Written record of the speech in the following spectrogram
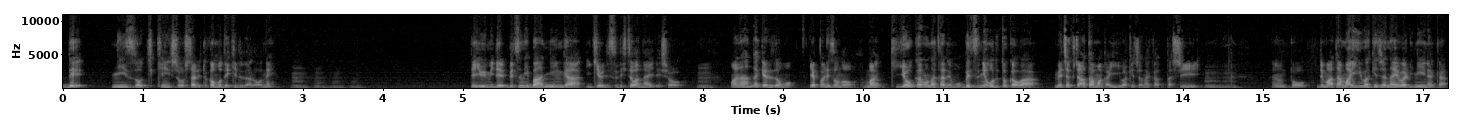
うん。でニーズを検証したりとかもできるだろうね。うんうんっていう意味で別に万人が勢いでする必要はないでしょう、うん。うんまあ、なんだけれどもやっぱりその、まあ、起業家の中でも別に俺とかはめちゃくちゃ頭がいいわけじゃなかったし、うんうん。うん、とでも頭いいわけじゃない割になんか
